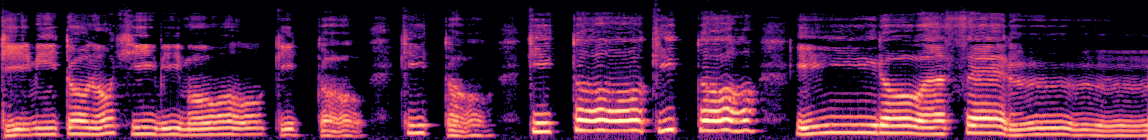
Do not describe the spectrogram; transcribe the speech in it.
君との日々もきっと、きっと、きっと、きっと、色あせる。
